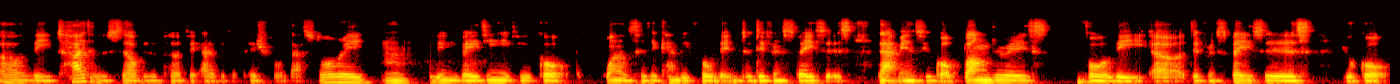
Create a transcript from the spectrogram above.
uh, the title itself is a perfect elevator pitch for that story. Mm. In Beijing, if you got one of the city can be folded into different spaces. That means you've got boundaries for the uh, different spaces. You've got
